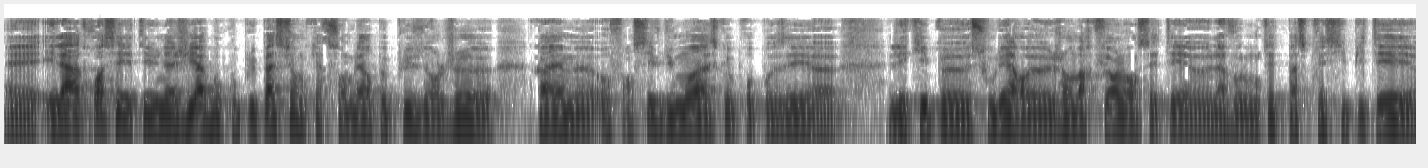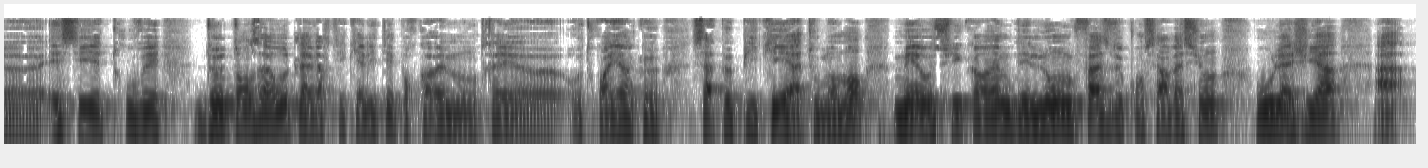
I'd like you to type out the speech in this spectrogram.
Et, là à 3 c'était une AGA beaucoup plus patiente qui ressemblait un peu plus dans le jeu quand même offensif du moins à ce que proposait l'équipe sous l'air Jean-Marc Furlan. C'était la volonté de pas se précipiter essayer de trouver de temps à autre la verticalité pour quand même montrer euh, aux Troyens que ça peut piquer à tout moment, mais aussi quand même des longues phases de conservation où la GIA a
